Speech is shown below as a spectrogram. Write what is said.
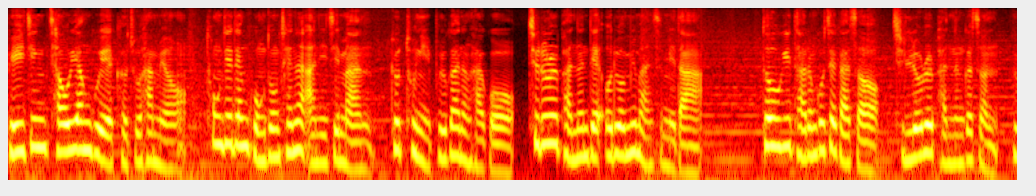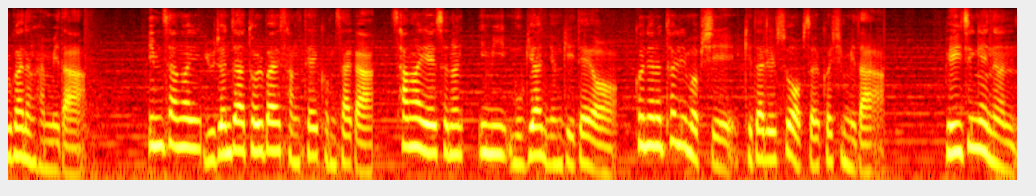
베이징 차오양구에 거주하며 통제된 공동체는 아니지만 교통이 불가능하고 치료를 받는데 어려움이 많습니다. 더욱이 다른 곳에 가서 진료를 받는 것은 불가능합니다. 임상의 유전자 돌발 상태 검사가 상하이에서는 이미 무기한 연기되어 그녀는 틀림없이 기다릴 수 없을 것입니다. 베이징에는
